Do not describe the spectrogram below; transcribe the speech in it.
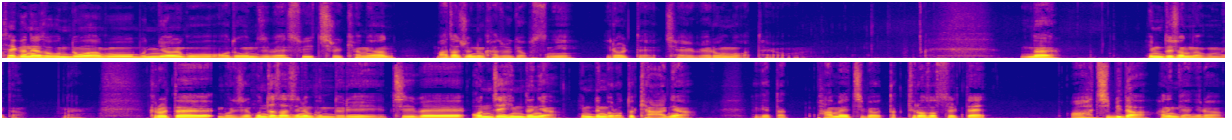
퇴근해서 운동하고 문 열고 어두운 집에 스위치를 켜면 맞아주는 가족이 없으니 이럴 때 제일 외로운 것 같아요. 네. 힘드셨나 봅니다. 네. 그럴 때 뭐지 혼자 사시는 분들이 집에 언제 힘드냐 힘든 걸 어떻게 아냐 그게 딱 밤에 집에 딱 들어섰을 때 아 집이다 하는 게 아니라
